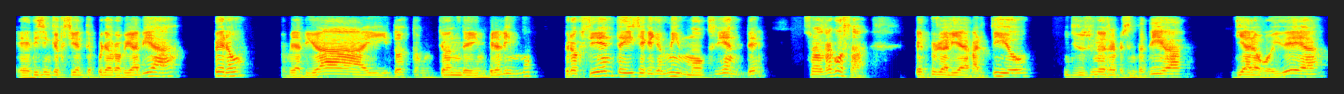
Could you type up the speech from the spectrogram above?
eh, dicen que Occidente es pura propiedad privada, pero propiedad privada y toda esta cuestión de imperialismo, pero Occidente dice que ellos mismos, Occidente, son otra cosa. Es pluralidad de partidos, instituciones representativas, diálogo de ideas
